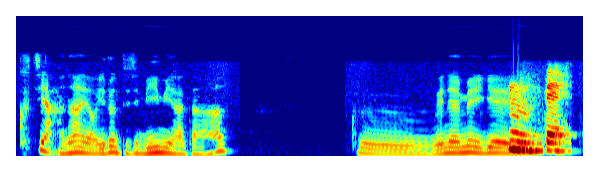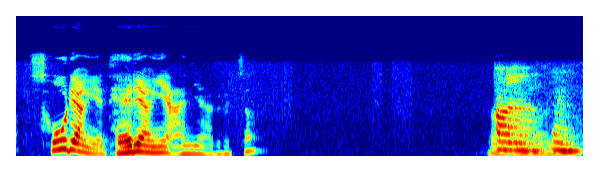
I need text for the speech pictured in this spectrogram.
크지 않아요. 이런 뜻이 미미하다. 그 왜냐하면 이게 음, 네. 소량이에요. 대량이 아니야. 그렇죠? 어, 아, 네. 음,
